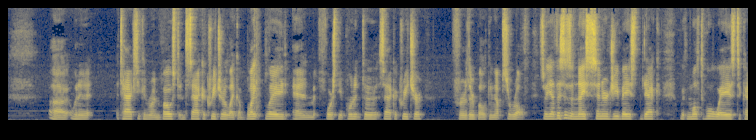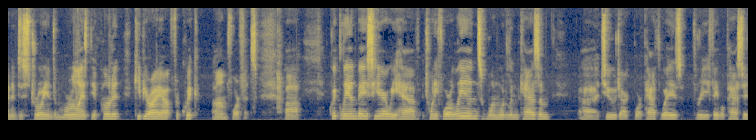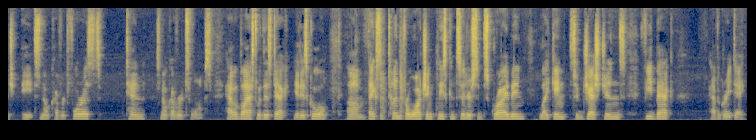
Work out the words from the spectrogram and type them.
uh, when it attacks, you can run Boast and sack a creature like a Blight Blade and force the opponent to sack a creature, further bulking up Sarulf. So yeah, this is a nice synergy-based deck with multiple ways to kind of destroy and demoralize the opponent. Keep your eye out for quick um, forfeits. Uh, quick land base here, we have 24 lands, one woodland chasm, uh, two darkbore pathways, three fable passage, eight snow-covered forests, 10 snow-covered swamps. Have a blast with this deck. It is cool. Um, thanks a ton for watching. Please consider subscribing liking, suggestions, feedback. Have a great day.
